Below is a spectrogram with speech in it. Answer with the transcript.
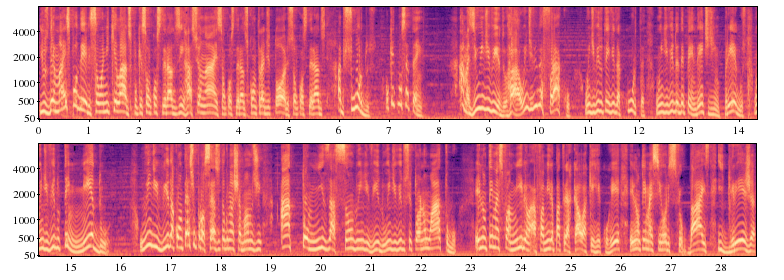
e os demais poderes são aniquilados porque são considerados irracionais, são considerados contraditórios, são considerados absurdos, o que, que você tem? Ah, mas e o indivíduo? Ah, o indivíduo é fraco. O indivíduo tem vida curta, o indivíduo é dependente de empregos, o indivíduo tem medo. O indivíduo acontece o processo então que nós chamamos de atomização do indivíduo. O indivíduo se torna um átomo. Ele não tem mais família, a família patriarcal a quem recorrer, ele não tem mais senhores feudais, igreja.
